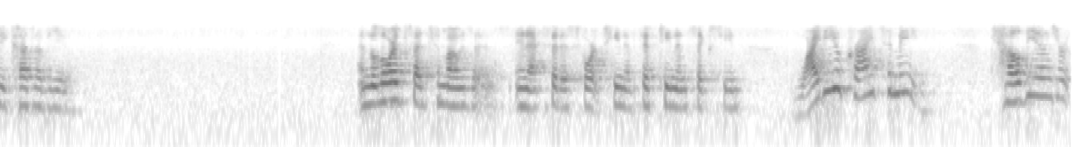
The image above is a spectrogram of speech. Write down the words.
because of you. And the Lord said to Moses in Exodus 14 and 15 and 16, Why do you cry to me? Tell the Israel,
